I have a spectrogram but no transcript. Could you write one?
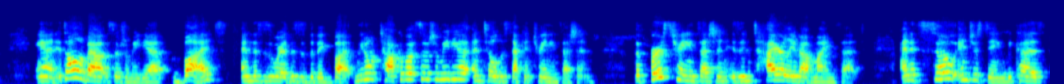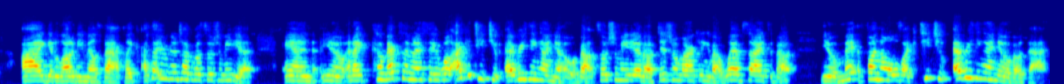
and it's all about social media. But and this is where this is the big but. We don't talk about social media until the second training session. The first training session is entirely about mindset, and it's so interesting because I get a lot of emails back like I thought you were going to talk about social media. And you know and i come back to them and i say well i could teach you everything i know about social media about digital marketing about websites about you know funnels. I could teach you everything i know about that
